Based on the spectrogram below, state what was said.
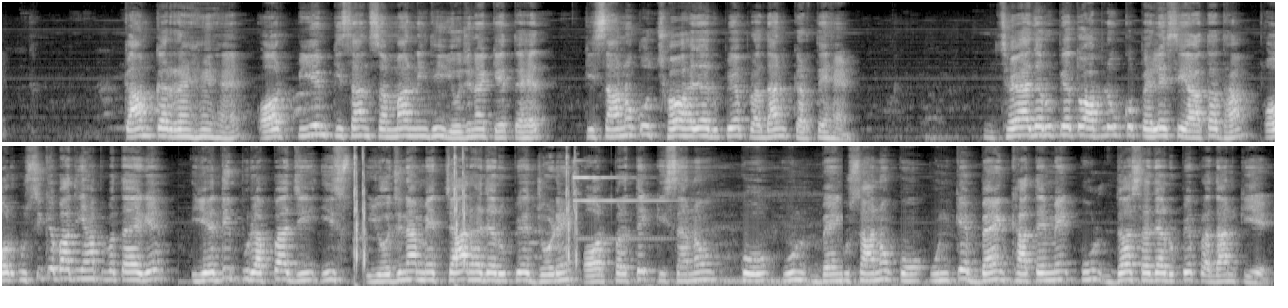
काम कर रहे हैं और पीएम किसान सम्मान निधि योजना के तहत किसानों को छः हज़ार रुपया प्रदान करते हैं। छः हज़ार रुपया तो आप लोगों को पहले से आता था और उसी के बाद यहाँ पे बताया गया, यदि पुरप्पा जी इस योजना में चार हज़ार रुपये जोड़े और प्रत्येक किसानों को उन बैंक, किसानों को उनके बैंक खाते में कुल दस हज़ार रुपये प्रदान किए।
